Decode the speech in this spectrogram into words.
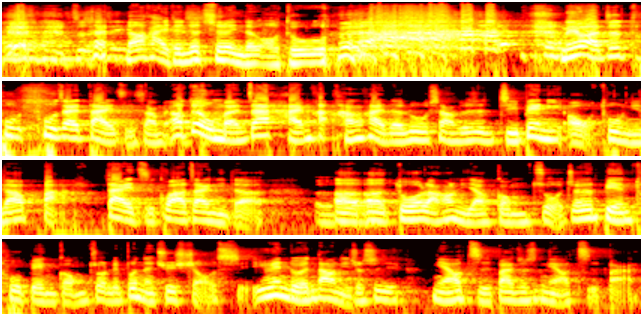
就是然后海豚就吃了你的呕吐物，没有啊，就吐吐在袋子上面。哦，对，我们在航海航海的路上，就是即便你呕吐，你都要把袋子挂在你的。呃耳朵，然后你要工作，就是边吐边工作，你不能去休息，因为轮到你就是你要值班，就是你要值班，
